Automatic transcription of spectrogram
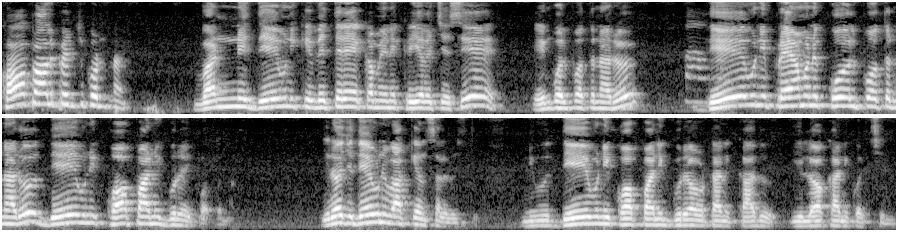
కోపాలు పెంచుకుంటున్నారు. ఇవన్నీ దేవునికి వ్యతిరేకమైన క్రియలు చేసి ఏం కోల్పోతున్నారు? దేవుని ప్రేమను కోల్పోతున్నారు. దేవుని కోపానికి గురైపోతున్నారు. ఈరోజు దేవుని వాక్యం సెలవిస్తూ నువ్వు దేవుని కోపానికి గురవటానికి కాదు ఈ లోకానికి వచ్చింది.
